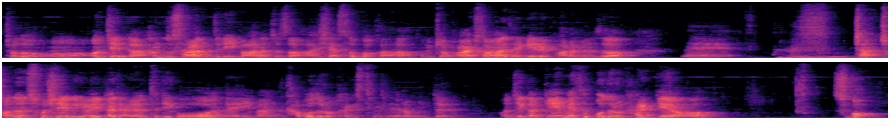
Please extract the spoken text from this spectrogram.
저도 어, 언젠가 한국 사람들이 많아져서 아시아 서버가 엄청 활성화되기를 바라면서 네. 자 저는 소식 여기까지 알려드리고 네 이만 가보도록 하겠습니다 여러분들 언젠가 게임에서 보도록 할게요 수고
